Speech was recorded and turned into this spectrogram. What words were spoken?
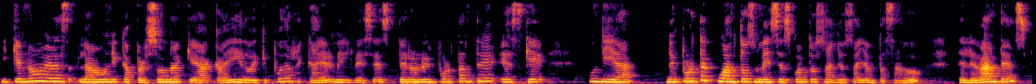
Y que no eres la única persona que ha caído y que puede recaer mil veces, pero lo importante es que un día, no importa cuántos meses, cuántos años hayan pasado, te levantes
